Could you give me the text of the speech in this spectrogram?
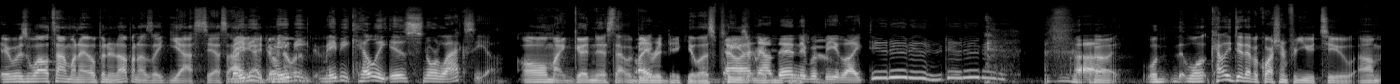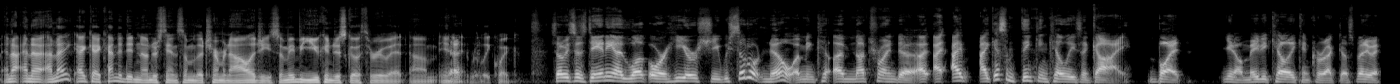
It was well timed when I opened it up, and I was like, "Yes, yes." Maybe I, I maybe maybe Kelly is Snorlaxia. Oh my goodness, that would right? be ridiculous. Please. Now, now then it would be like do do do do do do. Uh, well, well, Kelly did have a question for you too, um, and I, and I, and I, I kind of didn't understand some of the terminology, so maybe you can just go through it um, in it really quick. So he says, "Danny, I love," or he or she. We still don't know. I mean, I'm not trying to. I, I, I guess I'm thinking Kelly's a guy, but you know, maybe Kelly can correct us. But anyway,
